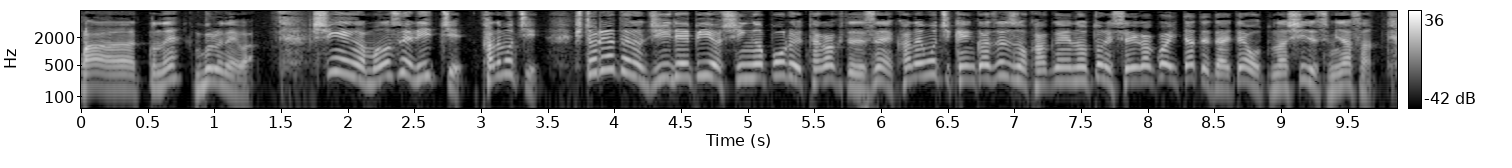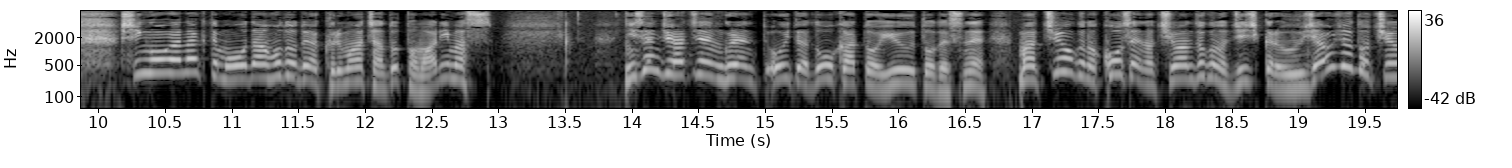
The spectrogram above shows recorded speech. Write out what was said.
あーっとね、ブルネイは。資源がものすごいリッチ、金持ち。一人当たりの GDP はシンガポールより高くてですね、金持ち喧嘩せずの格言のとり性格はいたって大体おとなしいです、皆さん。信号がなくても横断歩道では車はちゃんと止まります。2018年ぐらいにおいてはどうかというとですね、まあ中国の後世のチワン族の自治からうじゃうじゃと中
